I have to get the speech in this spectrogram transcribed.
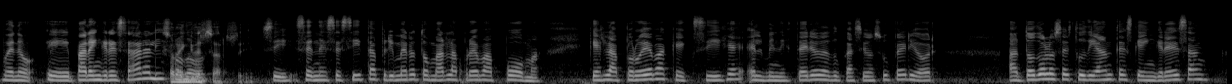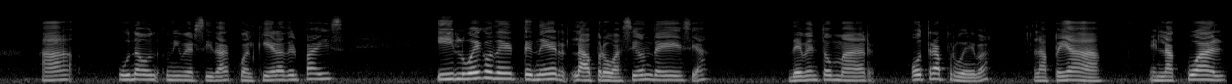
Bueno, eh, para ingresar al ISO Para ingresar, sí. Sí, se necesita primero tomar la prueba POMA, que es la prueba que exige el Ministerio de Educación Superior a todos los estudiantes que ingresan a una universidad cualquiera del país Y luego de tener la aprobación de esa, deben tomar otra prueba, la PAA, en la cual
